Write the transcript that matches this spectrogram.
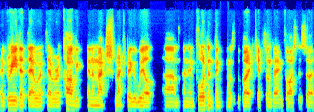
agreed that they were they were a cog in a much much bigger wheel. Um, and the important thing was the boat kept on going faster. So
